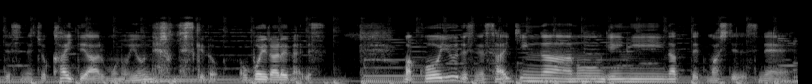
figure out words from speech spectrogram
ですね、ちょ書いてあるものを読んでるんですけど、覚えられないです。まあ、こういうですね、細菌があの原因になってましてですね、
